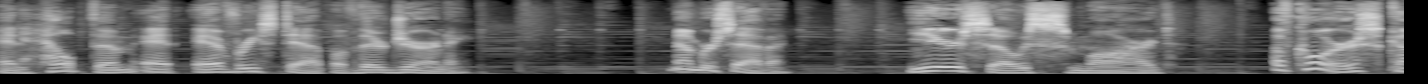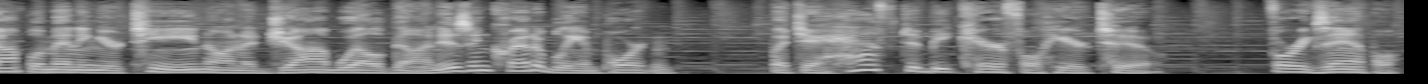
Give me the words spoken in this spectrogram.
and help them at every step of their journey. Number 7. You're so smart. Of course, complimenting your teen on a job well done is incredibly important, but you have to be careful here too. For example,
